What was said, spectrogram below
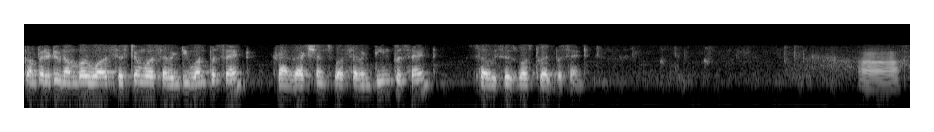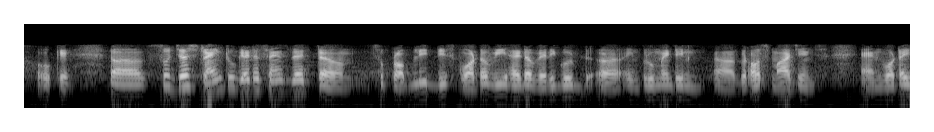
comparative number was system was 71%, transactions was 17%, services was 12%. Uh, okay. Uh, so just trying to get a sense that, um, so probably this quarter we had a very good uh, improvement in uh, gross margins. And what I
